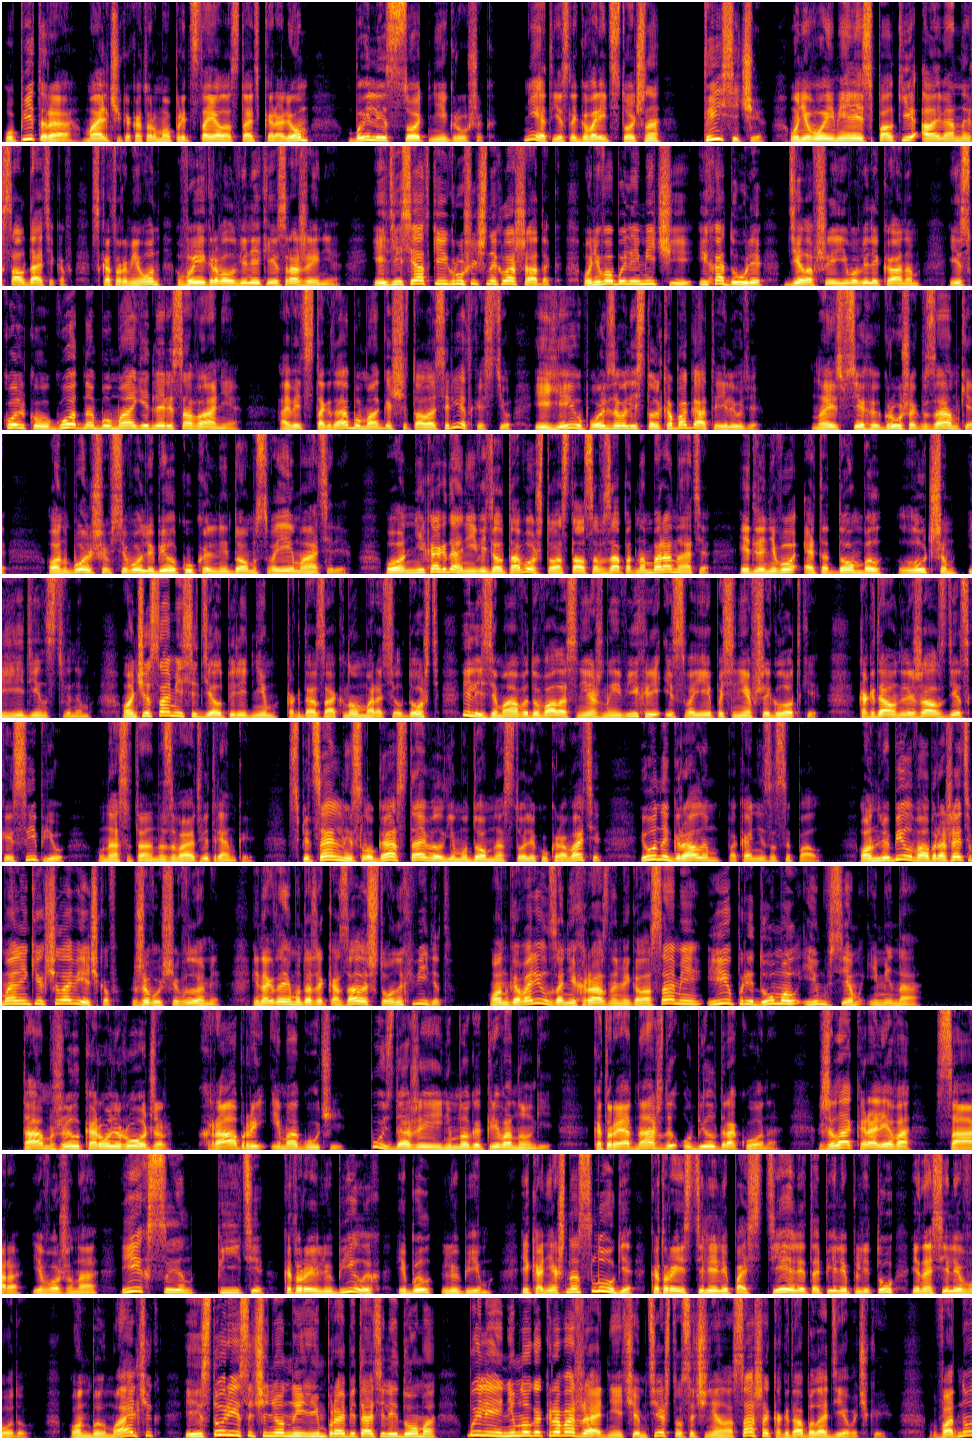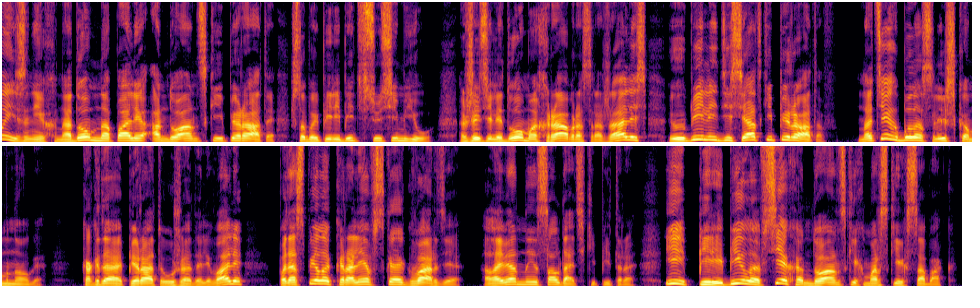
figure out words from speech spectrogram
У Питера, мальчика, которому предстояло стать королем, были сотни игрушек. Нет, если говорить точно, тысячи. У него имелись полки оловянных солдатиков, с которыми он выигрывал великие сражения, и десятки игрушечных лошадок. У него были мечи и ходули, делавшие его великаном, и сколько угодно бумаги для рисования. А ведь тогда бумага считалась редкостью, и ею пользовались только богатые люди. Но из всех игрушек в замке он больше всего любил кукольный дом своей матери. Он никогда не видел того, что остался в западном баронате, и для него этот дом был лучшим и единственным. Он часами сидел перед ним, когда за окном моросил дождь или зима выдувала снежные вихри из своей посиневшей глотки. Когда он лежал с детской сыпью, у нас это называют ветрянкой, специальный слуга ставил ему дом на столик у кровати, и он играл им, пока не засыпал. Он любил воображать маленьких человечков, живущих в доме. Иногда ему даже казалось, что он их видит. Он говорил за них разными голосами и придумал им всем имена. Там жил король Роджер, храбрый и могучий, пусть даже и немного кривоногий, который однажды убил дракона. Жила королева Сара, его жена, и их сын Пити, который любил их и был любим. И, конечно, слуги, которые стелили постели, топили плиту и носили воду. Он был мальчик, и истории, сочиненные им про обитателей дома, были немного кровожаднее, чем те, что сочиняла Саша, когда была девочкой. В одной из них на дом напали андуанские пираты, чтобы перебить всю семью. Жители дома храбро сражались и убили десятки пиратов, но тех было слишком много. Когда пираты уже одолевали, подоспела королевская гвардия, оловянные солдатики Питера, и перебила всех андуанских морских собак.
